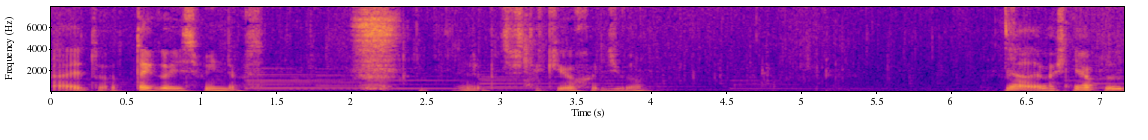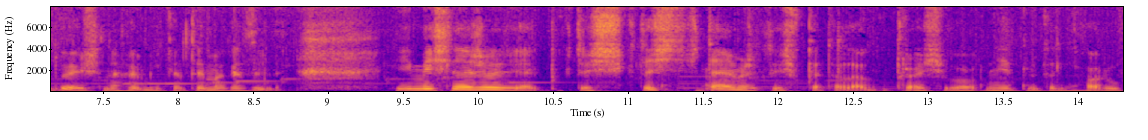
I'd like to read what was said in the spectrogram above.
ale to od tego jest Windows. Żeby coś takiego chodziło. No ale właśnie uploaduje się na chomika te magazyny. I myślę, że jakby ktoś, ktoś czytałem, że ktoś w katalogu prosił o nie tylko dla orów.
